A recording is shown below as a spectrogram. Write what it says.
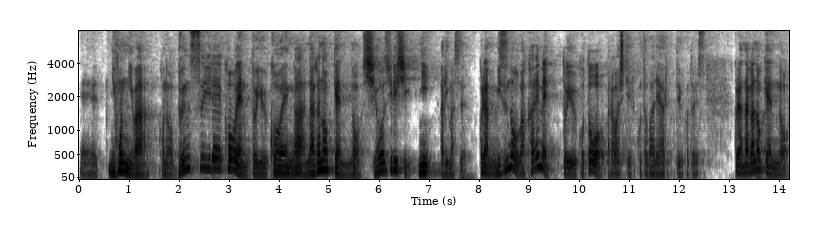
えー、日本にはこの分水嶺公園という公園が長野県の塩尻市にあります。これは水の分かれ目ということを表している言葉であるということです。これは長野県の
